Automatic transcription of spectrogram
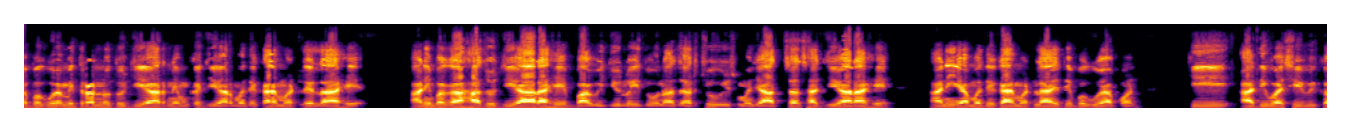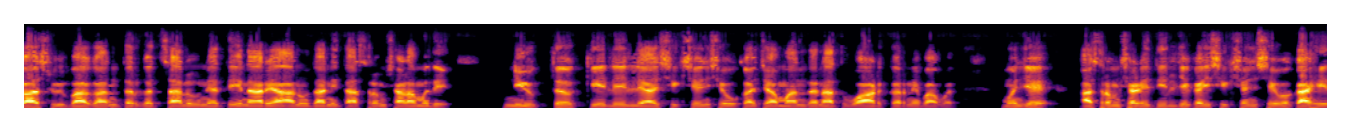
तर बघूया मित्रांनो तो जी आर नेमकं जी आरमध्ये काय म्हटलेलं आहे. आणि बघा हा जो जी आर आहे बावीस जुलै दोन हजार चोवीस म्हणजे आजचाच हा जी आर आहे. आणि यामध्ये काय म्हटलं आहे ते बघूया आपण की आदिवासी विकास विभागांतर्गत चालवण्यात येणाऱ्या अनुदानित आश्रमशाळामध्ये नियुक्त केलेल्या शिक्षण सेवकाच्या मानधनात वाढ करण्याबाबत. म्हणजे आश्रमशाळेतील जे काही शिक्षण सेवक आहे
